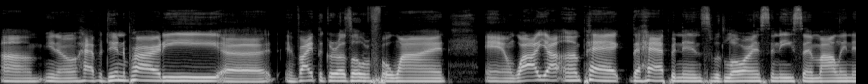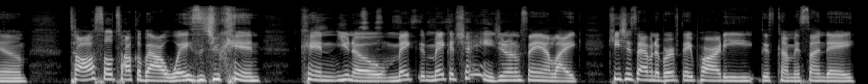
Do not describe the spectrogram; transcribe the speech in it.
um, you know, have a dinner party. Uh, invite the girls over for wine, and while y'all unpack the happenings with Lawrence and Issa and Molly and them, to also talk about ways that you can can you know make make a change. You know what i'm saying? Like keisha's having a birthday party this coming sunday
